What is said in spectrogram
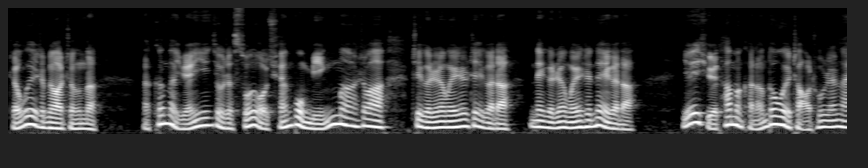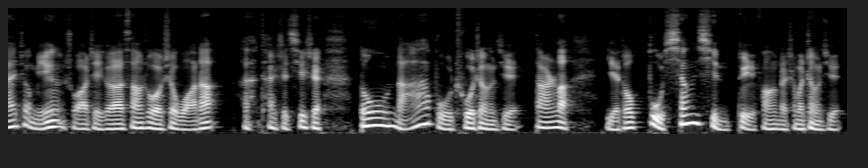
这为什么要争呢？那根本原因就是所有权不明嘛，是吧？这个认为是这个的，那个认为是那个的。也许他们可能都会找出人来证明，说这棵桑树是我的，但是其实都拿不出证据。当然了，也都不相信对方的什么证据。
